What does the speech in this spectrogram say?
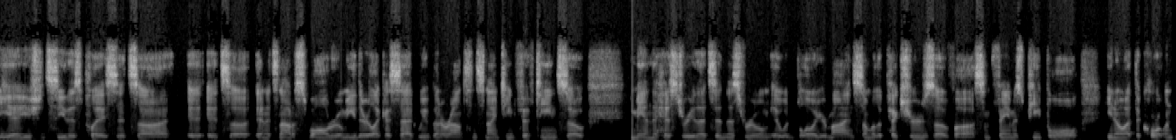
Yeah, you should see this place. It's uh, it, it's uh, and it's not a small room either. Like I said, we've been around since 1915, so man, the history that's in this room, it would blow your mind. Some of the pictures of uh, some famous people, you know, at the Cortland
